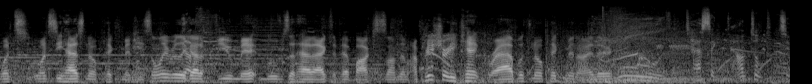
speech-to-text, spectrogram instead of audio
once once he has no Pikmin. He's only really Yeah. got a few moves that have active hitboxes on them. I'm pretty sure he can't grab with no Pikmin either. Ooh, fantastic down tilt to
